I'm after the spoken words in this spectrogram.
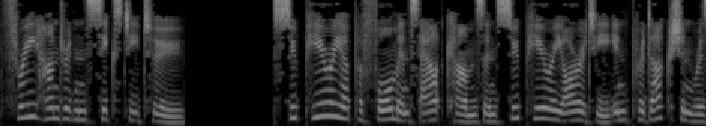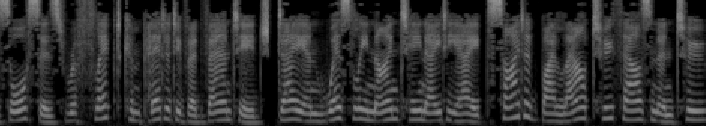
362. Superior performance outcomes and superiority in production resources reflect competitive advantage Day and Wensley 1988 cited by Lau 2002,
